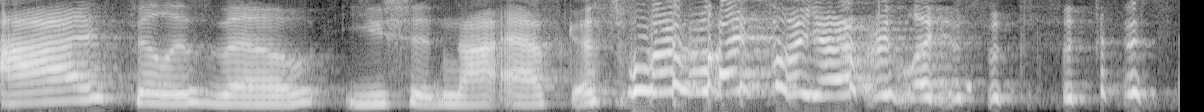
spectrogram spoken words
I feel as though you should not ask us for advice on your relationships.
